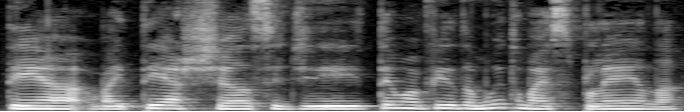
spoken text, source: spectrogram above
tenha, vai ter a chance de ter uma vida muito mais plena,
